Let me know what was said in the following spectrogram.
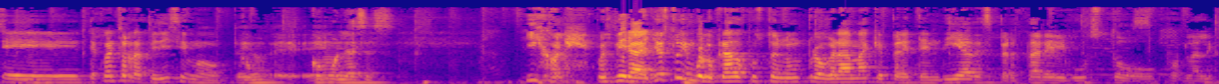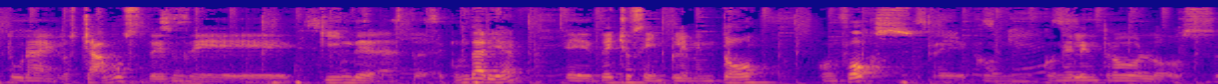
Eh, te cuento rapidísimo. te- ¿Cómo, eh, cómo eh, le haces? Híjole, pues mira, yo estoy involucrado justo en un programa que pretendía despertar el gusto por la lectura en los chavos, desde kinder hasta secundaria. Eh, de hecho, se implementó con Fox, eh, con, con él entró los,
